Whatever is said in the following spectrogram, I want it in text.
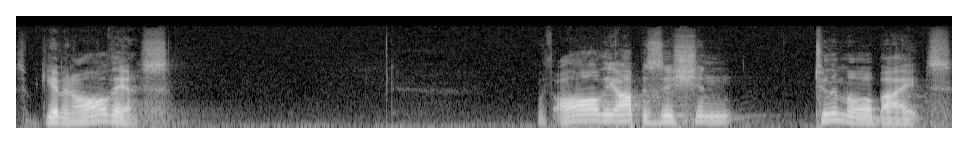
So, given all this, with all the opposition to the Moabites,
